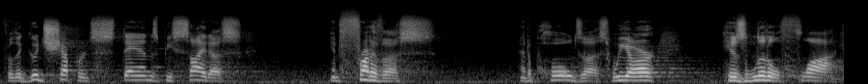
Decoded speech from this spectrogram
for the Good Shepherd stands beside us, in front of us, and upholds us. We are his little flock,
